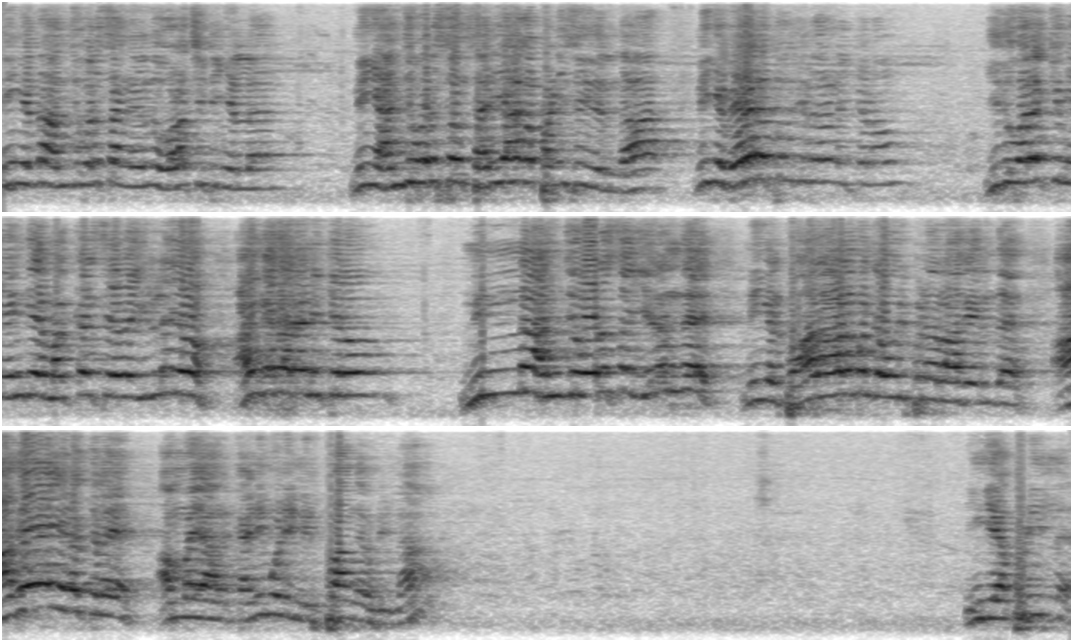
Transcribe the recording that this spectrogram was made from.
நீங்க தான் அஞ்சு வருஷம் அங்க இருந்து உழைச்சிட்டீங்கல்ல? நீங்க அஞ்சு வருஷம் சரியாக பணி செய்திருந்தா நீங்க வேற தொகுதியில தான் நிக்கணும்? இதுவரைக்கும் எங்கே மக்கள் சேவை இல்லையோ அங்கதானே நிக்கணும்? நின்ன அஞ்சு வருஷம் இருந்து நீங்கள் பாராளுமன்ற உறுப்பினராக இருந்த அதே இடத்துல அம்மையார் கனிமொழி நிற்பாங்க அப்படின்னா? இங்க அப்படி இல்லை.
